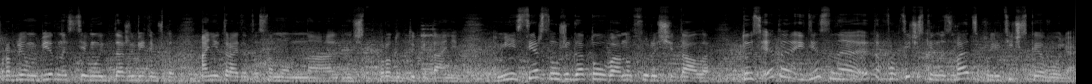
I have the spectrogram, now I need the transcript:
проблемы бедности, мы даже видим, что они тратят в основном на значит, продукты питания. Министерство уже готово, оно все рассчитало. То есть это единственное, это фактически называется политическая воля.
